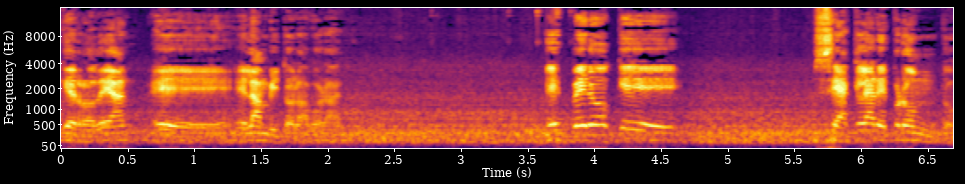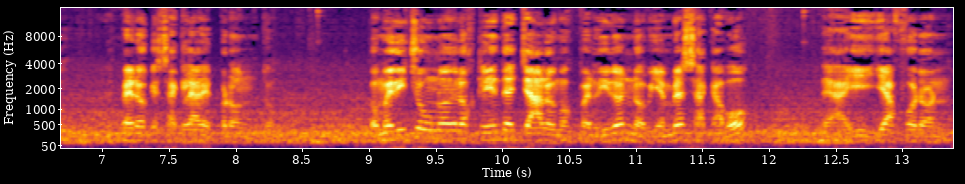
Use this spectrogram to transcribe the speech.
que rodean eh, el ámbito laboral. Espero que se aclare pronto, espero que se aclare pronto. Como he dicho, uno de los clientes ya lo hemos perdido, en noviembre se acabó, de ahí ya fueron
